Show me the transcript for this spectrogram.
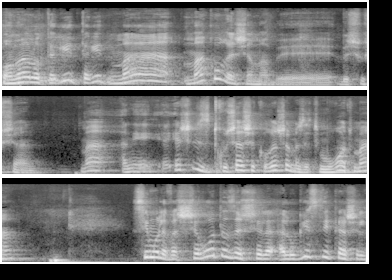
אומר לו, תגיד, תגיד, מה, מה קורה שם בשושן? מה, אני, יש לי איזו תחושה שקורה שם איזה תמורות, מה? שימו לב, השירות הזה של הלוגיסטיקה של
